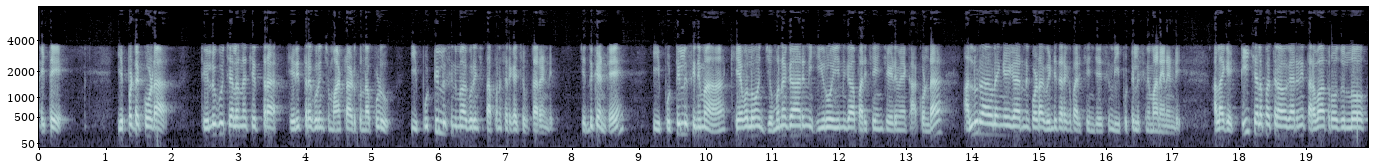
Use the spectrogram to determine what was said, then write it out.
అయితే ఇప్పటికి కూడా తెలుగు చలనచిత్ర చరిత్ర గురించి మాట్లాడుకున్నప్పుడు ఈ పుట్టిల్లు సినిమా గురించి తప్పనిసరిగా చెబుతారండి. ఎందుకంటే ఈ పుట్టిల్లు సినిమా కేవలం జమున గారిని హీరోయిన్గా పరిచయం చేయడమే కాకుండా అల్లు రావులింగయ్య గారిని కూడా వెండి తెరకు పరిచయం చేసింది ఈ పుట్టిల్లు సినిమానేనండి. అలాగే టి చలపతిరావు గారిని తర్వాత రోజుల్లో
